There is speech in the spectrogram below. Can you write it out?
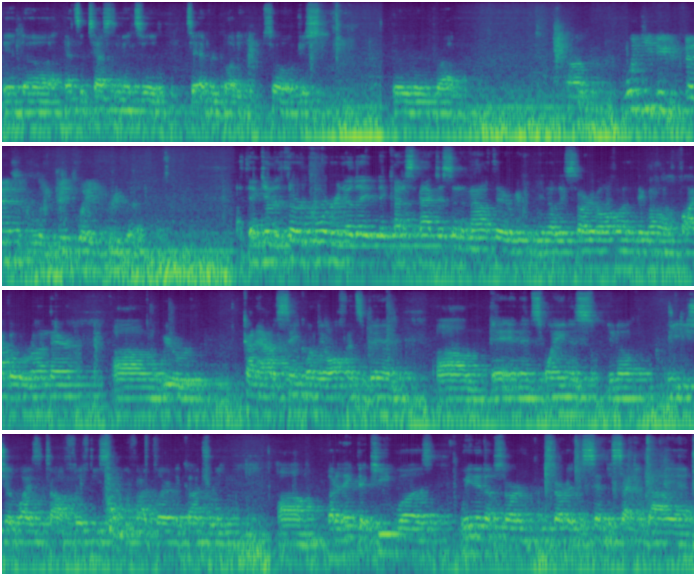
and uh, that's a testament to, to everybody. So just very, very proud. Um, What did you do defensively midway through that? I think in the third quarter, you know, they, they kind of smacked us in the mouth there. We, you know, they started off on, they went on a 5 0 run there. Um, we were kind of out of sync on the offensive end. Um, and, and then Swain is, you know, he, showed why he's a top 50, 75 player in the country. Um, but I think the key was we ended up starting, we started to send the second guy in.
